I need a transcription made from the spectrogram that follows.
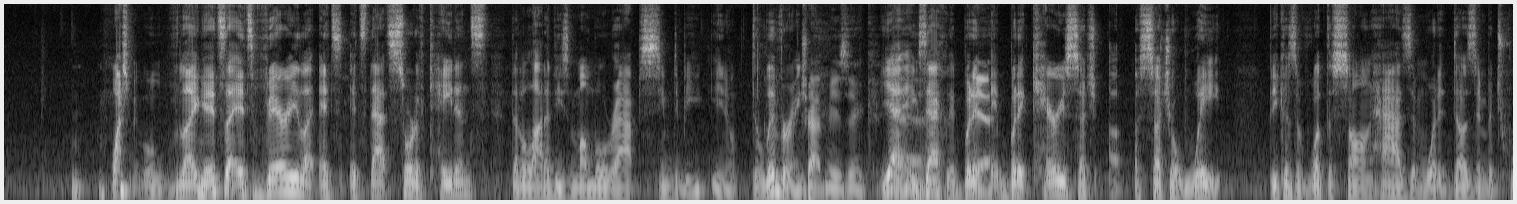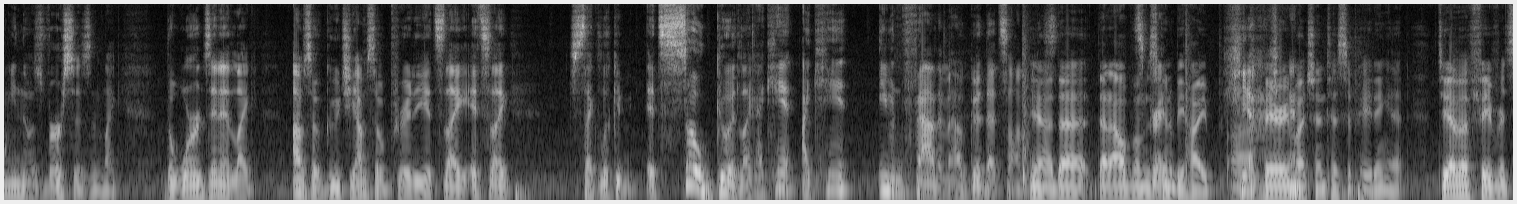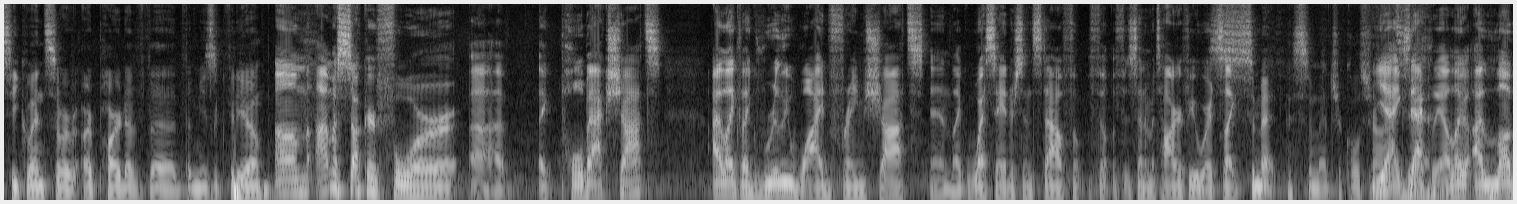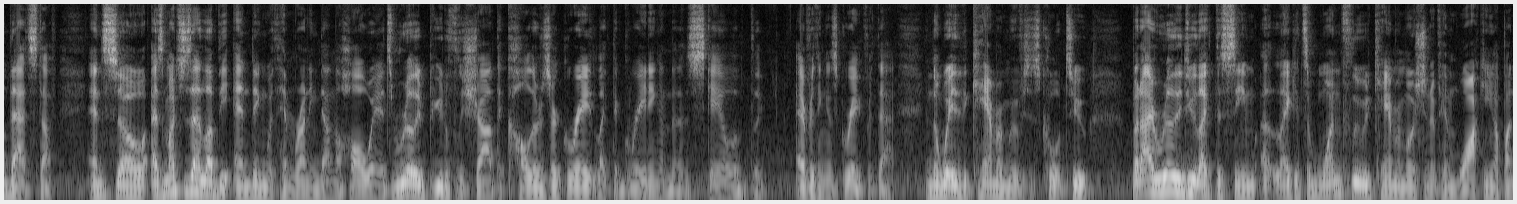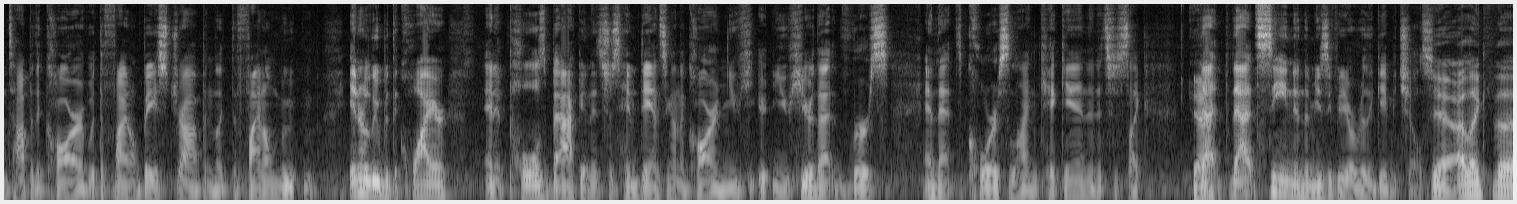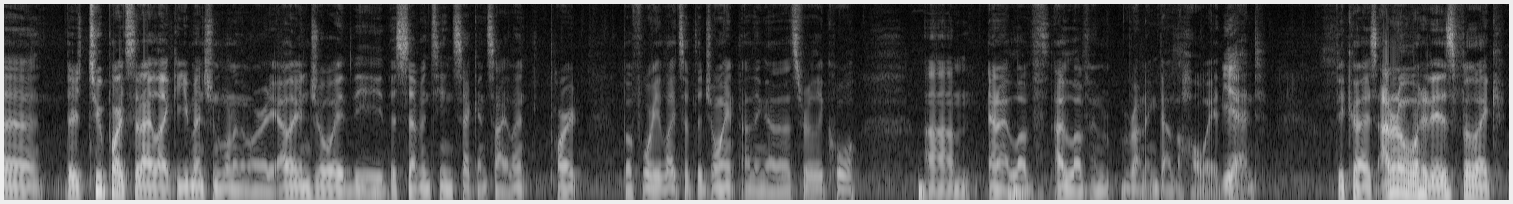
watch me move like it's it's very like it's it's that sort of cadence that a lot of these mumble raps seem to be you know delivering Trap music. yeah, exactly. But Yeah. it, it but it carries such a, a such a weight because of what the song has and what it does in between those verses and like the words in it. Like I'm so Gucci, I'm so pretty. It's like it's like just like look at me. It's so good. Like I can't I can't even fathom how good that song Yeah, is. that that album It's is gonna be hype. Uh, Yeah. Very much anticipating it. Do you have a favorite sequence or, or part of the, the music video? Um, I'm a sucker for uh, like pullback shots. I like like really wide frame shots and like Wes Anderson style f- f- cinematography where it's like Symmet- symmetrical shots. yeah, exactly. I like I love that stuff. And so as much as I love the ending with him running down the hallway, it's really beautifully shot. The colors are great, like the grading and the scale of the everything is great with that. And the way the camera moves is cool too. But I really do like the scene uh, like it's a one fluid camera motion of him walking up on top of the car with the final bass drop and like the final mo- interlude with the choir and it pulls back and it's just him dancing on the car and you hear, you hear that verse and that chorus line kick in and it's just like Yeah. that that scene in the music video really gave me chills. Yeah, I like the. There's two parts that I like. You mentioned one of them already. I like- enjoy the the 17 second silent part before he lights up the joint. I think that that's really cool. Um, and I love I love him running down the hallway at Yeah. the end because I don't know what it is, but like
